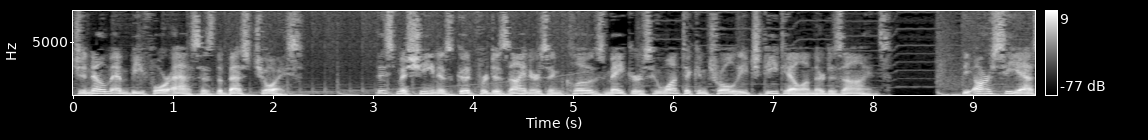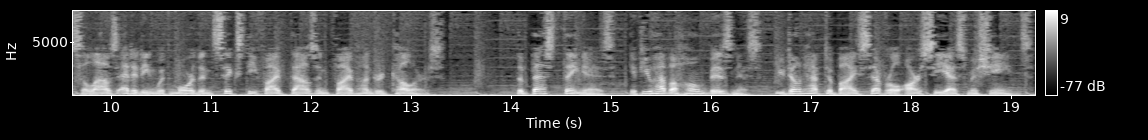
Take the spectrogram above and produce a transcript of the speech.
Janome MB4S is the best choice. This machine is good for designers and clothes makers who want to control each detail on their designs. The RCS allows editing with more than 65,500 colors. The best thing is, if you have a home business, you don't have to buy several RCS machines.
